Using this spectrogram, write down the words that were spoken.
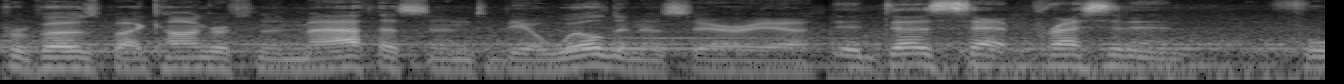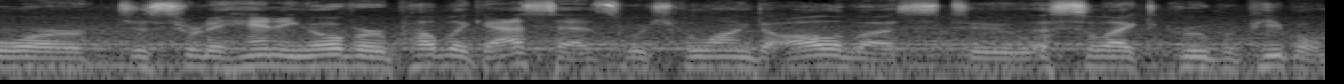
proposed by Congressman Matheson to be a wilderness area. It does set precedent for just sort of handing over public assets, which belong to all of us, to a select group of people.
